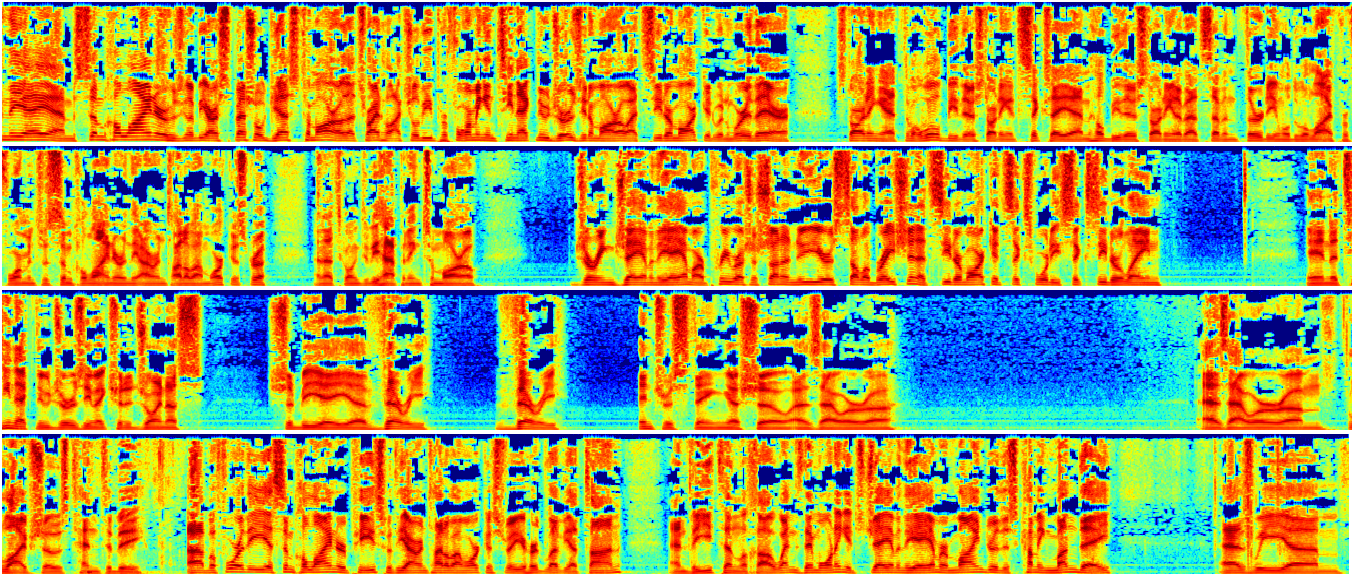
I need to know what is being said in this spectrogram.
In the AM. Simcha Leiner, who's going to be our special guest tomorrow. That's right. He'll actually be performing in Teaneck, New Jersey tomorrow at Cedar Market when we're there. Starting at, well, we'll be there starting at 6 a.m. He'll be there starting at about 7.30 and we'll do a live performance with Simcha Leiner and the Aaron Teitelbaum Orchestra. And that's going to be happening tomorrow during JM in the AM, our pre-Rosh Hashanah New Year's celebration at Cedar Market, 646 Cedar Lane in Teaneck, New Jersey. Make sure to join us. Should be a uh, very, very interesting uh, show as our uh, as our um, live shows tend to be. Uh, before the uh, Simcha Leiner piece with the Aaron Teitelbaum Orchestra, you heard Leviathan and V'yiten Lecha. Wednesday morning, it's JM in the AM. Reminder this coming Monday, as we um,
